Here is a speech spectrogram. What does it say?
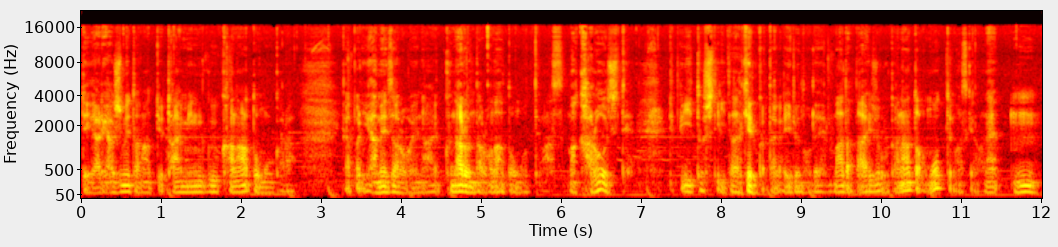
でやり始めたなっていうタイミングかなと思うからやっぱりやめざるを得なくなるんだろうなと思ってます。まあ、かろうじてリピートしていただける方がいるのでまだ大丈夫かなとは思ってますけどね。うん。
